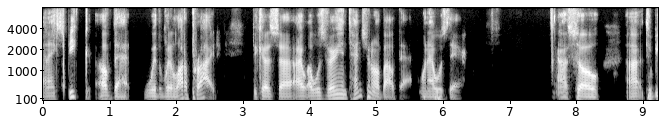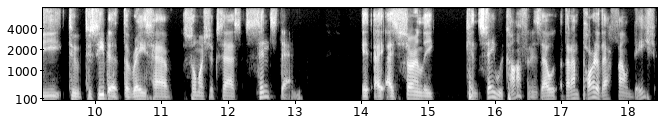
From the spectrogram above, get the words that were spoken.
And I speak of that with, with a lot of pride because uh, I, I, was very intentional about that when I was there. Uh, so uh, to be to to see the the Rays have so much success since then, it, I, I certainly can say with confidence that that I'm part of that foundation,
